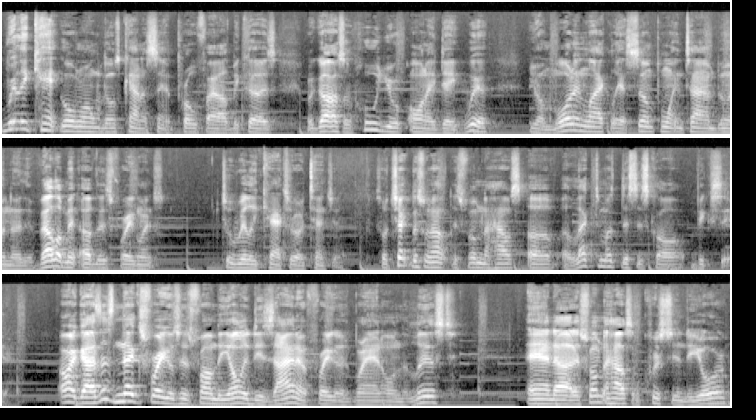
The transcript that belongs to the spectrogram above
Really can't go wrong with those kind of scent profiles because regardless of who you're on a date with, you're more than likely at some point in time during the development of this fragrance to really catch your attention. So check this one out. It's from the house of Electimuss. This is called Sear. All right, guys, this next fragrance is from the only designer fragrance brand on the list. And uh, it's from the house of Christian Dior.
